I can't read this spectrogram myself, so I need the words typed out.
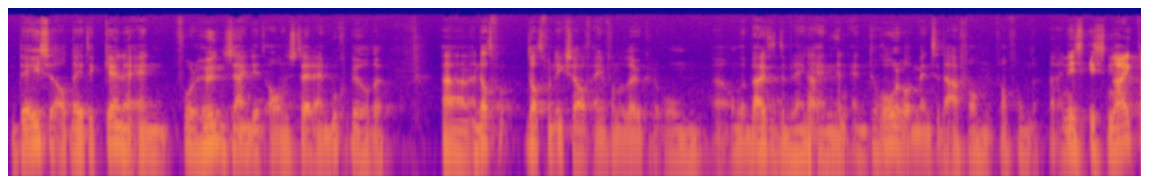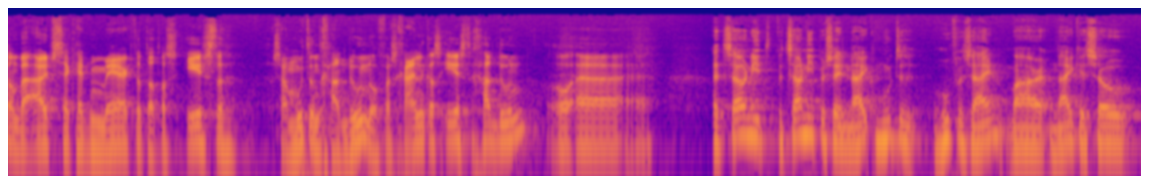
deze atleten kennen. En voor hun zijn dit al hun sterren en boegbeelden. Um, en dat, dat vond ik zelf een van de leukere om, uh, om naar buiten te brengen ja, en, en, en, te horen wat mensen daarvan van vonden. en is, is Nike dan bij uitstek het merk dat dat als eerste zou moeten gaan doen, of waarschijnlijk als eerste gaat doen? Uh, het zou, niet, het zou niet per se Nike moeten hoeven zijn, maar Nike is zo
